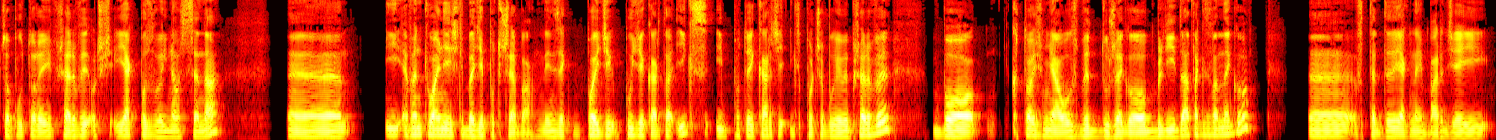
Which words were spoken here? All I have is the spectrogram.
co półtorej przerwy, oczywiście jak pozwoli nam scena. I ewentualnie jeśli będzie potrzeba. Więc jak pójdzie, pójdzie karta X i po tej karcie X potrzebujemy przerwy, bo ktoś miał zbyt dużego blida tak zwanego, e, wtedy jak najbardziej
